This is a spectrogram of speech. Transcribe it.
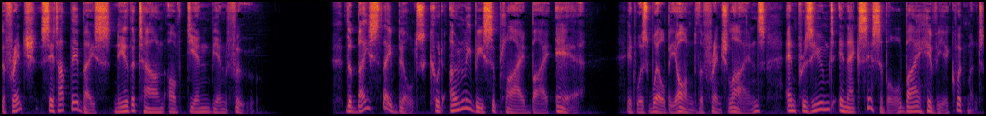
The French set up their base near the town of Dien Bien Phu. The base they built could only be supplied by air. It was well beyond the French lines and presumed inaccessible by heavy equipment.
